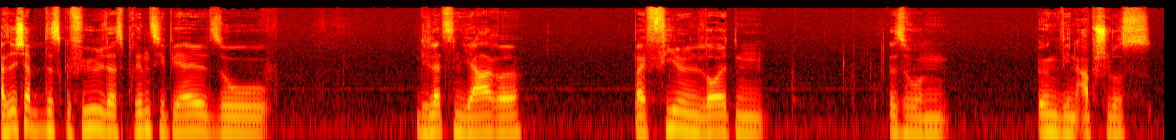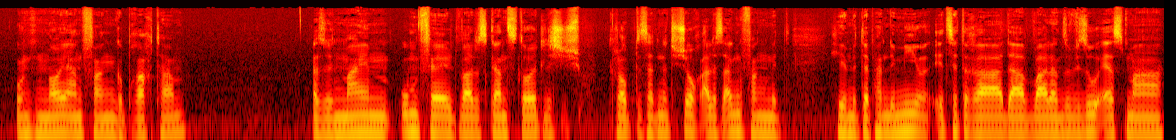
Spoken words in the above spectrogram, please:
Also ich habe das Gefühl, dass prinzipiell so die letzten Jahre bei vielen Leuten so ein, irgendwie einen Abschluss und einen Neuanfang gebracht haben. Also in meinem Umfeld war das ganz deutlich. Ich glaube, das hat natürlich auch alles angefangen mit hier mit der Pandemie und etc. Da war dann sowieso erstmal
